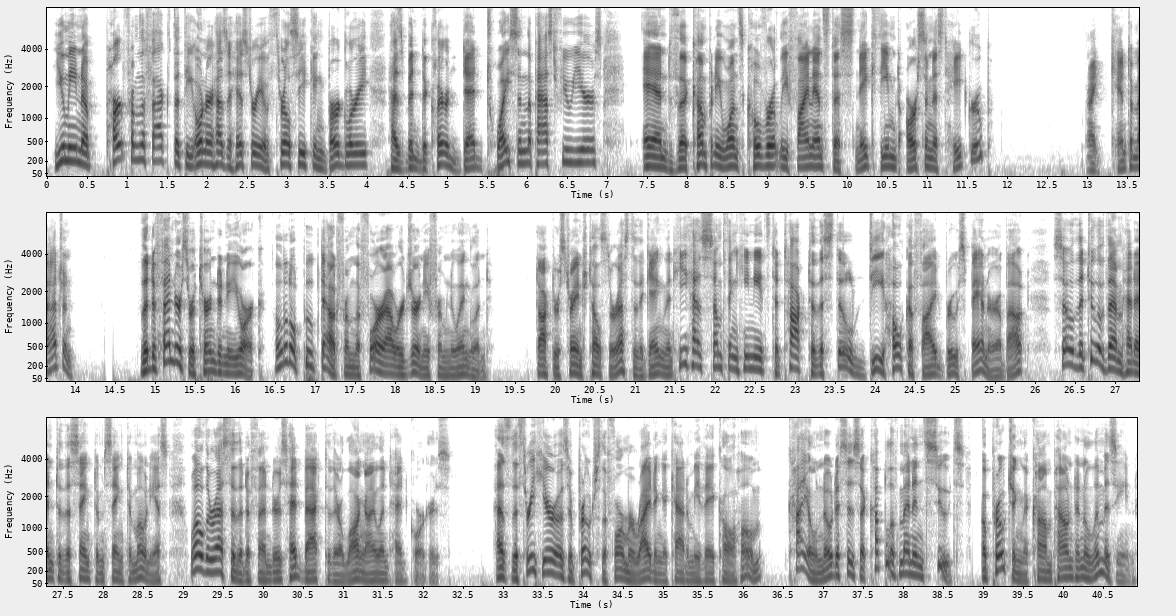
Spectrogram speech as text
you mean apart from the fact that the owner has a history of thrill seeking burglary, has been declared dead twice in the past few years, And the company once covertly financed a snake themed arsonist hate group? I can't imagine. The defenders return to New York, a little pooped out from the four hour journey from New England. Doctor Strange tells the rest of the gang that he has something he needs to talk to the still de-hulkified Bruce Banner about, so the two of them head into the Sanctum Sanctimonious, while the rest of the defenders head back to their Long Island headquarters. As the three heroes approach the former riding academy they call home, Kyle notices a couple of men in suits approaching the compound in a limousine.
